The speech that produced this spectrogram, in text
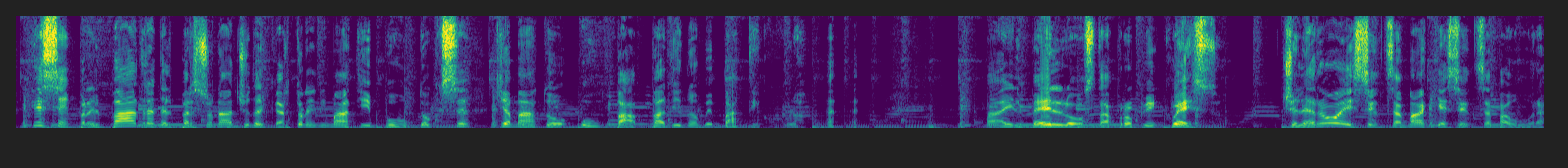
che sembra il padre del personaggio del cartone animati Boondocks chiamato un pappa di nome Batticulo. Ma il bello sta proprio in questo. C'è l'eroe senza macchia e senza paura,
